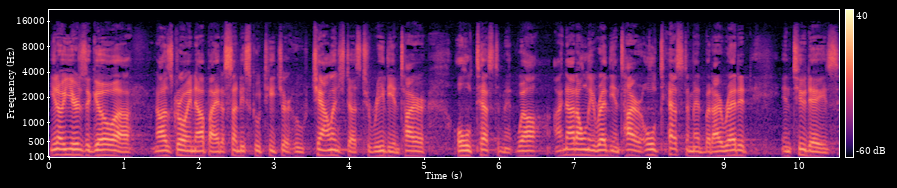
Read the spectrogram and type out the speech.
You know, years ago, uh, when I was growing up, I had a Sunday school teacher who challenged us to read the entire Old Testament. Well, I not only read the entire Old Testament, but I read it in two days.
